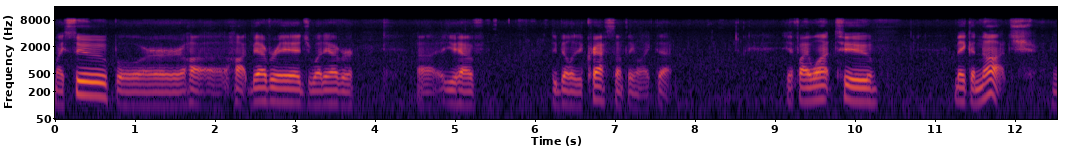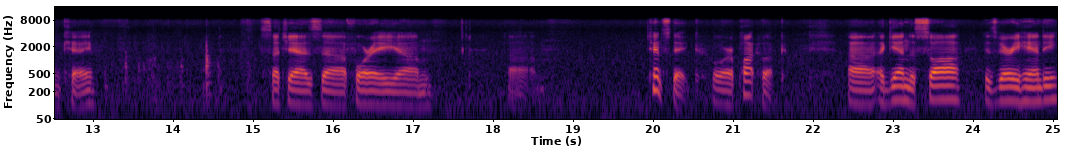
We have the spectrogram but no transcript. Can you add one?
my soup or hot, hot beverage, whatever. Uh, you have the ability to craft something like that. If I want to make a notch, okay, such as uh, for a um, um, tent stake or a pot hook. Uh, again, the saw is very handy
